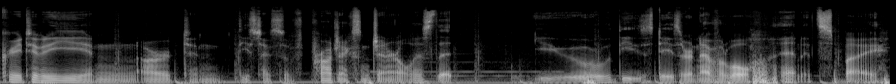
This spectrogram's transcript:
creativity and art and these types of projects in general is that you these days are inevitable and it's by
